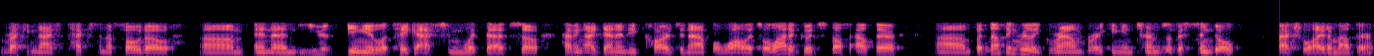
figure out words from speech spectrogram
recognize text in a photo um, and then you, being able to take action with that. So having identity cards in Apple Wallet, so a lot of good stuff out there, um, but nothing really groundbreaking in terms of a single actual item out there.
